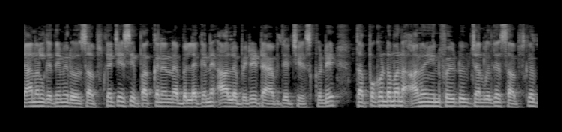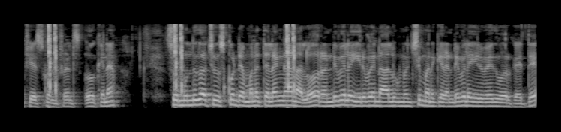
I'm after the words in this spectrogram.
ఛానల్కి అయితే మీరు సబ్స్క్రైబ్ చేసి పక్కన బెల్లకనే ఆల్లో పెట్టి ట్యాప్ అయితే చేసుకోండి. తప్పకుండా మన అను ఇన్ఫో యూట్యూబ్ ఛానల్ అయితే సబ్స్క్రైబ్ చేసుకోండి ఫ్రెండ్స్. ఓకేనా? సో ముందుగా చూసుకుంటే మన తెలంగాణలో రెండు వేల ఇరవై నాలుగు నుంచి మనకి రెండు వేల ఇరవై ఐదు వరకు అయితే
